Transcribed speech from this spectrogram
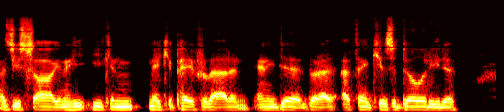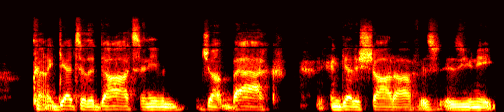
as you saw, you know he he can make you pay for that, and and he did. But I, I think his ability to kind of get to the dots and even jump back and get a shot off is is unique.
